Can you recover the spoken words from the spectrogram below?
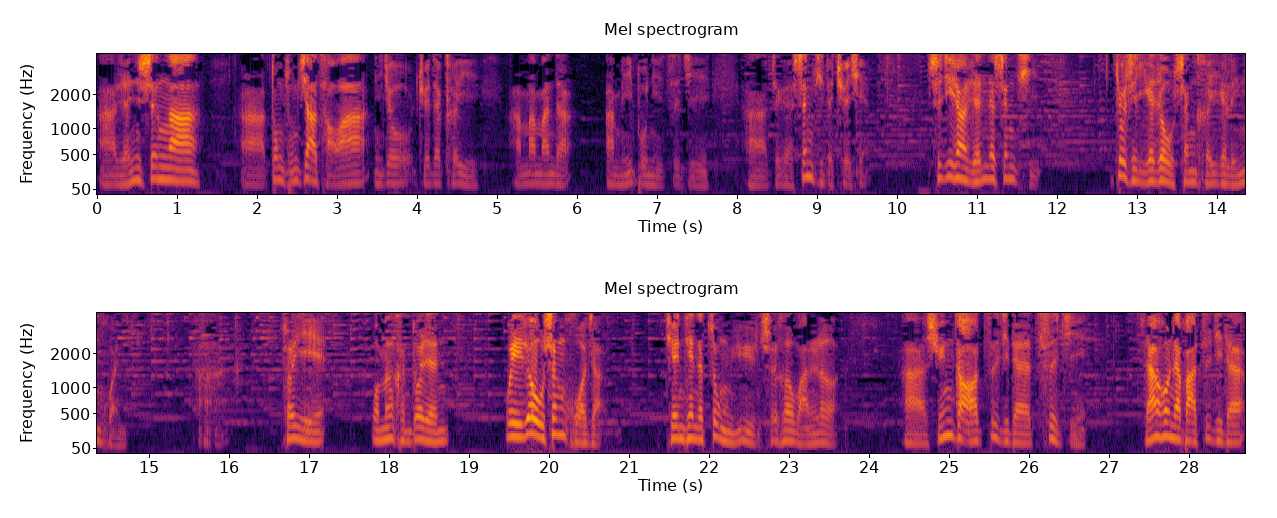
啊人参啊啊冬虫夏草啊，你就觉得可以啊慢慢的啊弥补你自己。啊，这个身体的缺陷，实际上人的身体就是一个肉身和一个灵魂啊，所以我们很多人为肉身活着，天天的纵欲、吃喝玩乐啊，寻找自己的刺激，然后呢，把自己的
